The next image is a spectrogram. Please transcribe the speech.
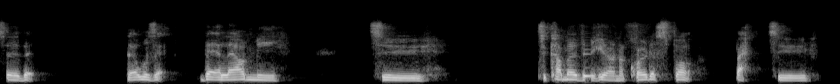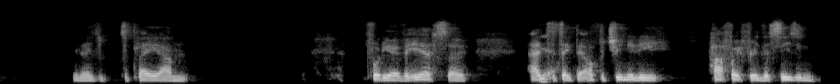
so that that was. They allowed me to to come over here on a quota spot back to you know to, to play um footy over here. So I had yeah. to take that opportunity halfway through the season,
